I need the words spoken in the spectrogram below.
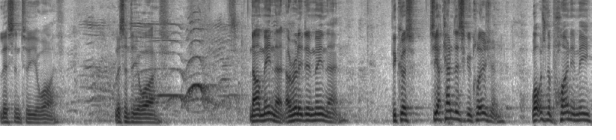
Listen to your wife. Listen to your wife. No, I mean that. I really do mean that. Because, see, I came to this conclusion. What was the point in me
